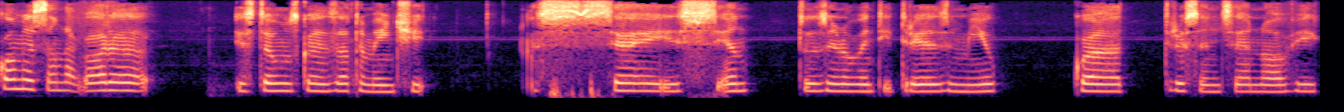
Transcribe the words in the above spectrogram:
Começando agora, estamos com exatamente 693.419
